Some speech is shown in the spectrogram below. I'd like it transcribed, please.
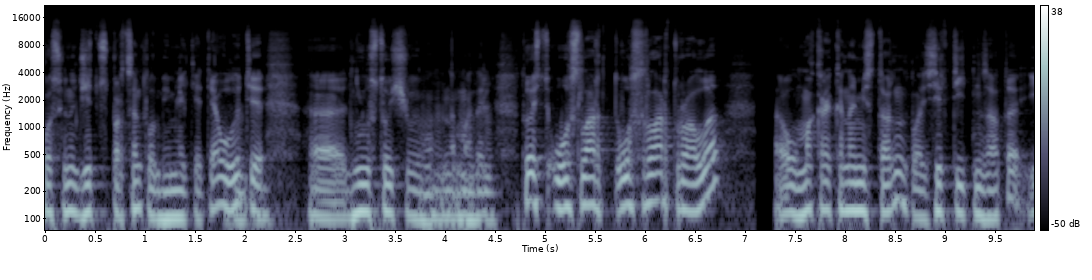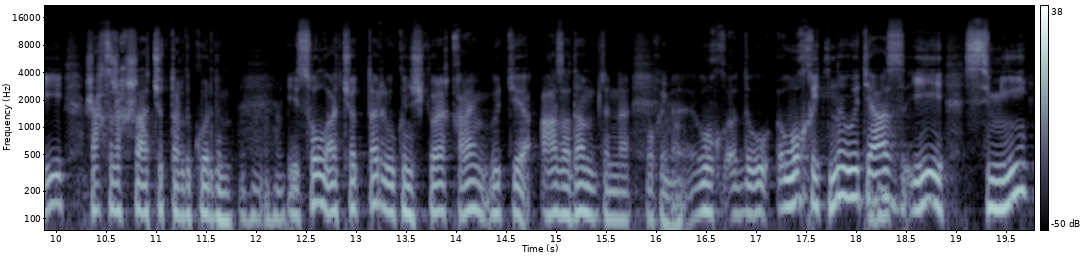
косвенный жетпіс процент ол мемлекет. Иә ол өте ә, неустойчивый модель. То есть осылар осылар туралы ә, ол макроэкономисттардың былай зерттейтін заты и жақсы жақсы отчеттарды көрдім. И сол отчеттар өкінішке орай қараймын өте аз адам жаңа оқитыны өте аз и сми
